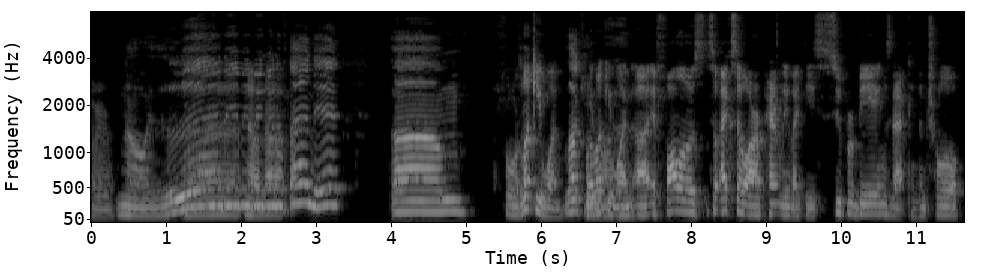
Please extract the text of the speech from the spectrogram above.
or No, uh, no, we're no, no. Um, for Lucky One. lucky, For Lucky one. One, uh, it follows. So EXO are apparently like these super beings that can control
